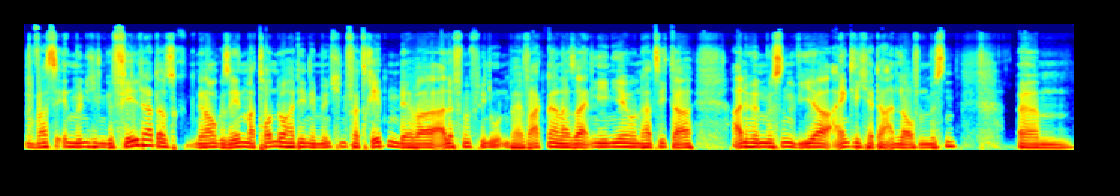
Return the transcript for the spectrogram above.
was in München gefehlt hat, also genau gesehen, Matondo hat ihn in München vertreten, der war alle fünf Minuten bei Wagner an der Seitenlinie und hat sich da anhören müssen, wie er eigentlich hätte anlaufen müssen. Ähm,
